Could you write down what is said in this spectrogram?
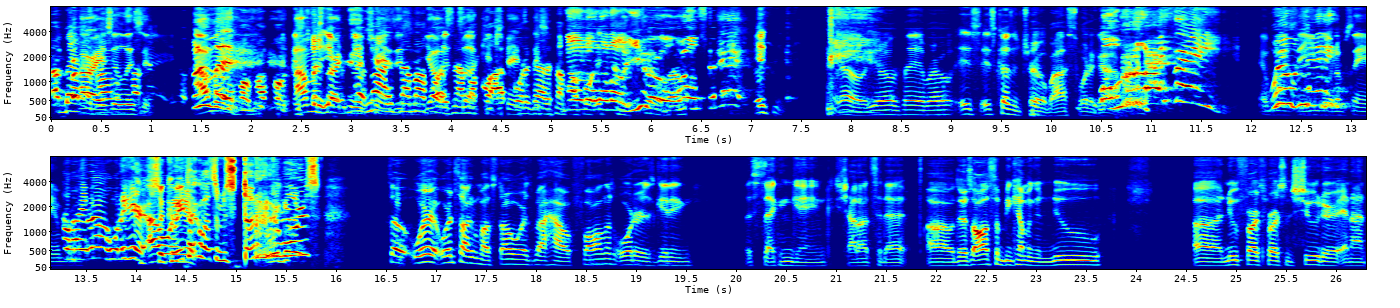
My bad, All right, so listen. I'm gonna- fault, my fault. I'm gonna Yeah, start doing no, it's not my transitions. fault. It's not my fault. I swear to God, it's not my No, fault. no, no, no. It's You heard Trill, what bro. Will said? Yo, you know what I'm saying, bro? It's it's cousin Trill, bro. I swear to Well, God. what did I say? That boy Will said, you know what it. I'm saying, bro. All right, I want to hear. I So can we hear. talk about some Star good. Wars? So we're we're talking about Star Wars about how Fallen Order is getting a second game. Shout out to that. Uh, there's also becoming a new uh new first person shooter, and I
